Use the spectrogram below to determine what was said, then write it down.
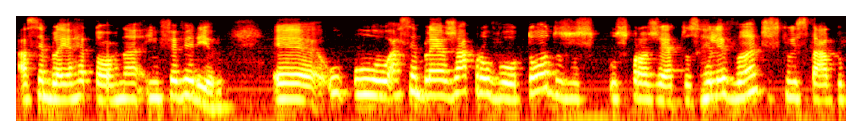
a Assembleia retorna em fevereiro. É, o, o, a Assembleia já aprovou todos os, os projetos relevantes que o Estado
